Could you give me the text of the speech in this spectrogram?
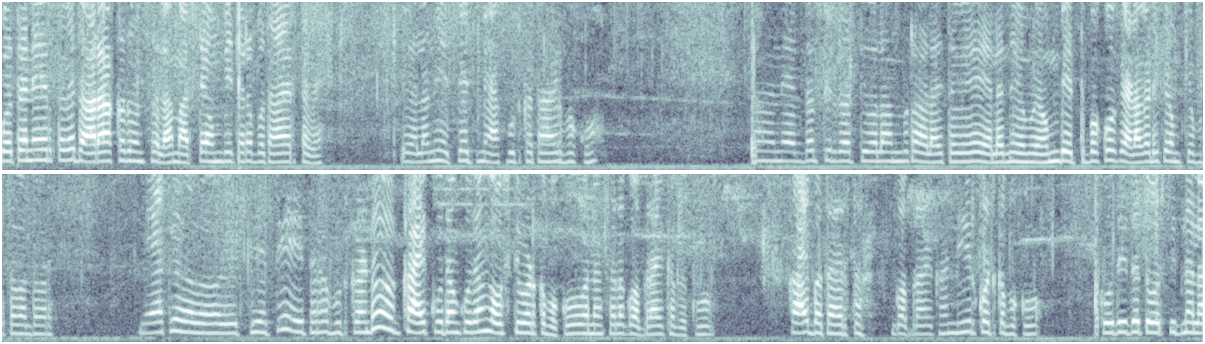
ಬತಾನೆ ಇರ್ತವೆ, ದಾರ ಹಾಕೋದು ಒಂದ್ಸಲ. ಮತ್ತೆ ಅಂಬಿ ಥರ ಬತಾ ಇರ್ತವೆ. ಇವೆಲ್ಲನೂ ಎತ್ತಿ ಎತ್ತಿ ಮ್ಯಾಕ್ ಬಿಟ್ಕೊತಾ ಇರಬೇಕು. ನೆಲದಲ್ಲಿ ತಿರ್ಗಾಡ್ತೀವಲ್ಲ ಅಂದ್ಬಿಟ್ಟು ಹಾಳಾಯ್ತವೆ. ಎಲ್ಲನೂ ಅಂಬಿ ಎತ್ತಬೇಕು ಕೆಳಗಡೆಗೆ ಅಂಬ್ಕೆ ಬಿಡ್ತಾವೆ ಅಂತವ್ರೆ ಮ್ಯಾಕೆ ಎತ್ತಿ ಎತ್ತಿ, ಈ ಥರ ಬಿಟ್ಕೊಂಡು ಕಾಯಿ ಕೂದಂಗೆ ಕೂದಂಗೆ ಔಷಧಿ ಹೊಡ್ಕೋಬೇಕು. ಒಂದೊಂದ್ಸಲ ಗೊಬ್ಬರ ಹಾಕೋಬೇಕು ಕಾಯಿ ಬತ್ತಾ ಇರ್ತವೆ ಗೊಬ್ಬರ ಹಾಕೊಂಡು ನೀರು ಕೊಟ್ಕೋಬೇಕು. ಕೂದಿದ್ದ ತೋರಿಸಿದ್ನಲ್ಲ,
